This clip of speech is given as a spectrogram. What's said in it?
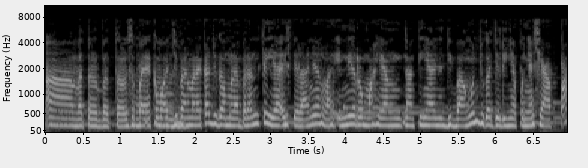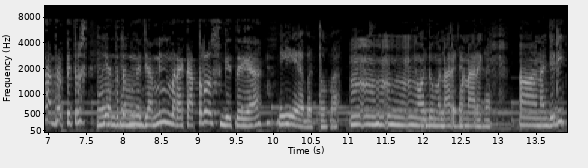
uh, betul betul supaya kewajiban mereka juga mulai berhenti ya istilahnya lah ini rumah yang nantinya dibangun juga jadinya punya siapa tapi terus mm-hmm. yang tetap ngejamin mereka terus gitu ya. Iya betul mbak. Mm-hmm. Waduh menarik menarik. Uh, nah jadi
